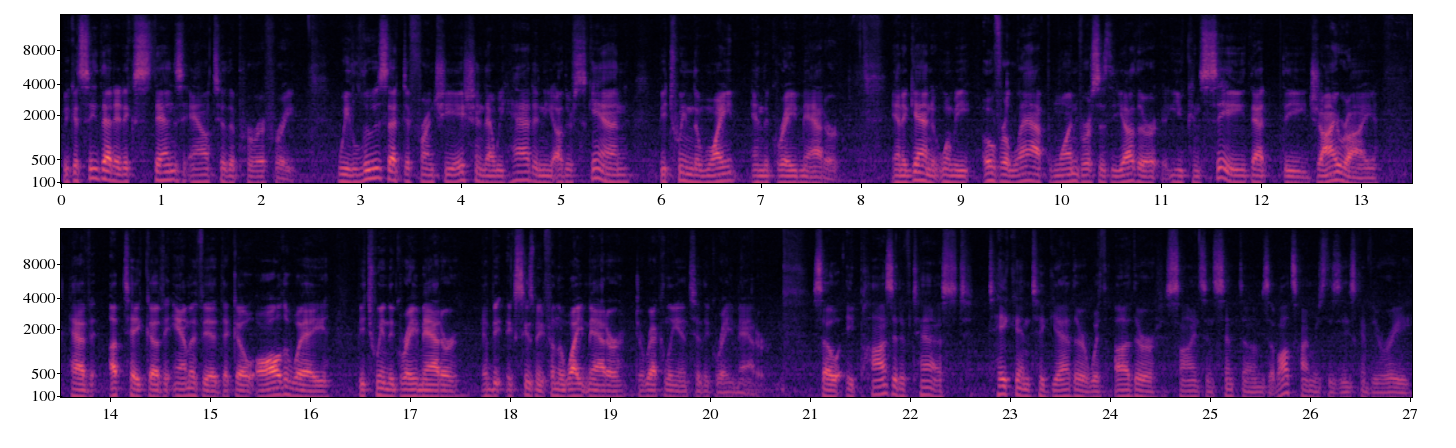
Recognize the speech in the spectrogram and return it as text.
we can see that it extends out to the periphery. We lose that differentiation that we had in the other scan between the white and the gray matter. And again, when we overlap one versus the other, you can see that the gyri have uptake of amyvid that go all the way between the gray matter, excuse me, from the white matter directly into the gray matter. So a positive test taken together with other signs and symptoms of Alzheimer's disease can be very,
